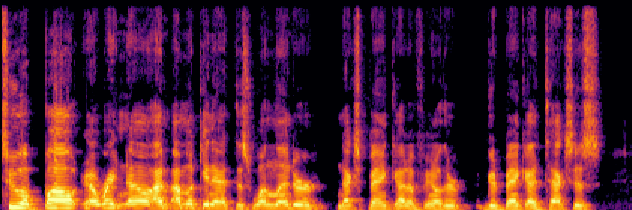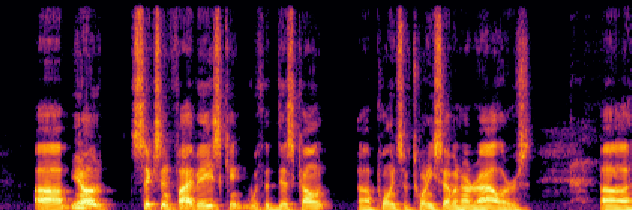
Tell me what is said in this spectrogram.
to about you know, right now. I'm, I'm looking at this one lender, NexBank out of you know, they're a good bank out of Texas. Um, you know, six and five ace can, with a discount uh, points of twenty seven hundred dollars. Uh,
